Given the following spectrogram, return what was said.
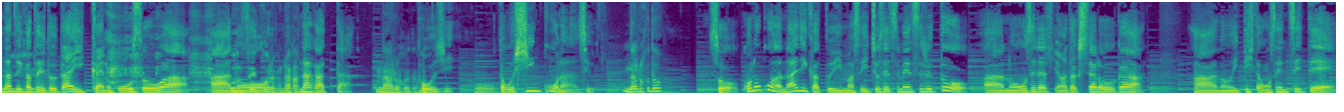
なぜかというと第1回の放送は あのなかったなかったなるほど当時。おだから新コーナーなんですよ。なるほどそうこのコーナー何かと言いますと一応説明するとあの温泉大好きな私太郎があの行ってきた温泉について、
